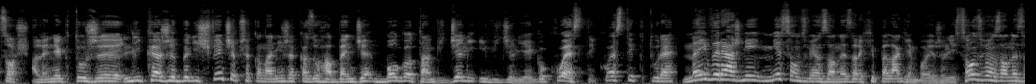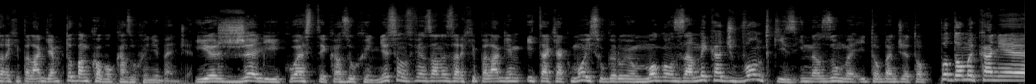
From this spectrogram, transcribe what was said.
coś. Ale niektórzy likerzy byli święcie przekonani, że Kazuha będzie, bo go tam widzieli i widzieli jego questy. Questy, które najwyraźniej nie są związane z archipelagiem, bo jeżeli są związane z archipelagiem, to bankowo Kazuchy nie będzie. Jeżeli questy Kazuchy nie są związane z archipelagiem i tak jak moi sugerują, mogą zamykać wątki z Inazumy i to będzie to podomykanie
